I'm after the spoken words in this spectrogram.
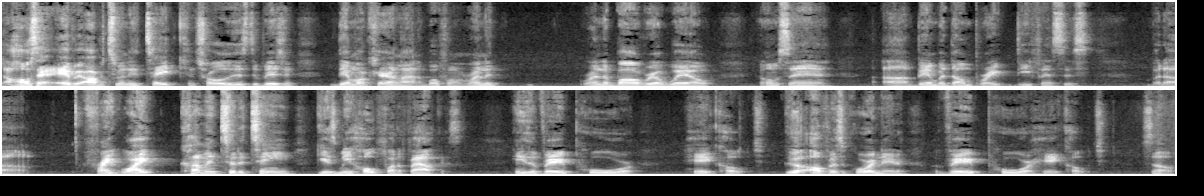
the Hawks had every opportunity to take control of this division. Them or Carolina, both of them run the run the ball real well. You know what I'm saying? Uh, but don't break defenses. But um, Frank Reich coming to the team gives me hope for the Falcons. He's a very poor head coach, good offensive coordinator, very poor head coach. So,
